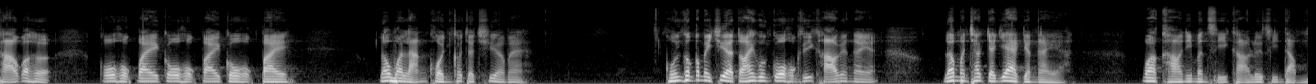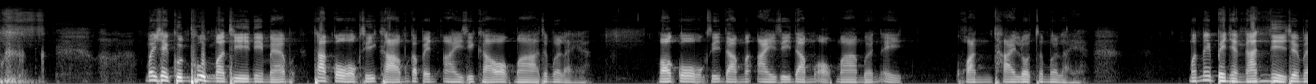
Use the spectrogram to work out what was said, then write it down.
ขาวก็เหอะ โกหกไปโกหกไปโกหกไป แล้ววันหลังคนเขาจะเชื่อไหมคนเขาก็ไม่เชื่อต่อให้คุณโกหกสีขาวยังไงอะแล้วมันชักจะแยกยังไงอะว่าขาวนี้มันสีขาวหรือสีดำไม่ใช่คุณพูดมาทีนี่แหมถ้าโกหกสีขาวมันก็เป็นไอสีขาวออกมาเสมอไหร่อะพอโกหกสีดำไอสีดำออกมาเหมือนไอควันท้ายรถเสมอไหร่มันไม่เป็นอย่างนั้นนี่ใช่ไหม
